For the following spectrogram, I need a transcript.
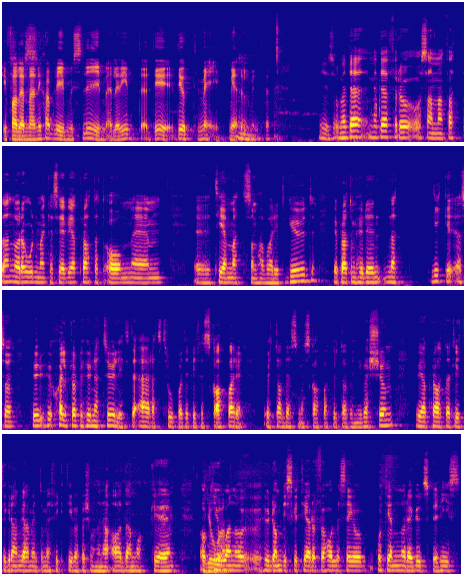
Ifall en människa blir muslim eller inte, det, det är upp till mig mer eller mindre. Precis, och med, det, med det för att, att sammanfatta några ord man kan säga. Vi har pratat om ehm, eh, temat som har varit Gud. Vi har pratat om hur det är nat- lika, alltså, hur, hur självklart och hur naturligt det är att tro på att det finns en skapare utav det som är skapat utav universum. Vi har pratat lite grann, vi har använt de här fiktiva personerna Adam och, eh, och Johan. Johan. och hur de diskuterar och förhåller sig och gått igenom några gudsbevis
